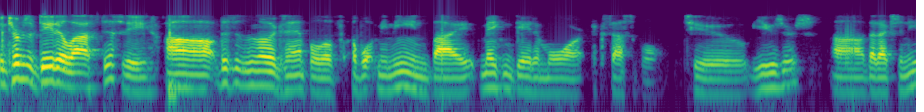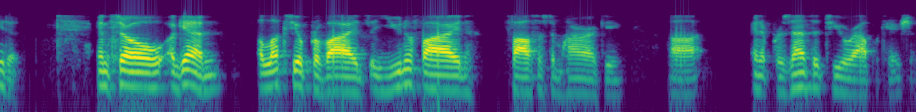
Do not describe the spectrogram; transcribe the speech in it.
In terms of data elasticity, uh, this is another example of, of what we mean by making data more accessible to users uh, that actually need it. And so, again, Alluxio provides a unified file system hierarchy uh, and it presents it to your application.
